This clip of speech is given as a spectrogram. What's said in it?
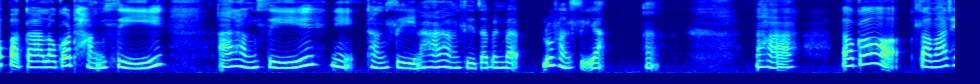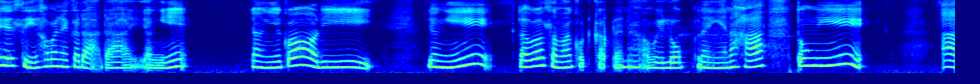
บปากกาแล้วก็ถังสีอ่าถังสี นี่ ถังสีนะคะ ถังสีจะเป็นแบบรูปถังสีอะอะนะคะ แล้วก็สามารถเทสีเข้าไปในกระดาษได้ อย่างนี้ อย่างนี้ก็ดี อย่างนี้เราก็สามารถกดกลับได้นะ เอาไว้ลบอะไรเงี้ยนะคะ ตรงนี้ อ่า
